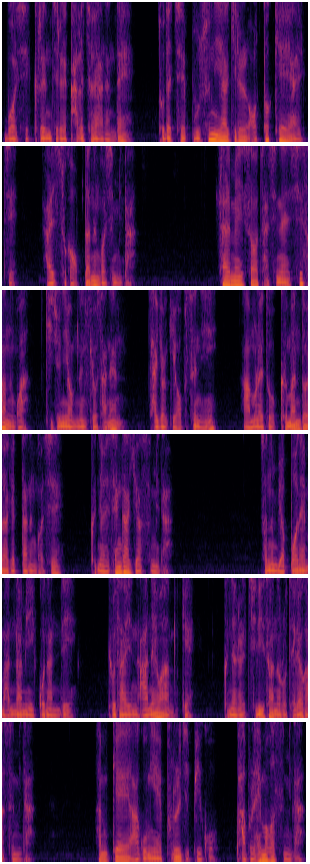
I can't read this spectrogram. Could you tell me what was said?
무엇이 그른지를 가르쳐야 하는데 도대체 무슨 이야기를 어떻게 해야 할지 알 수가 없다는 것입니다. 삶에 있어 자신의 시선과 기준이 없는 교사는 자격이 없으니 아무래도 그만둬야겠다는 것이 그녀의 생각이었습니다. 저는 몇 번의 만남이 있고 난 뒤 교사인 아내와 함께 그녀를 지리산으로 데려갔습니다. 함께 아궁이에 불을 지피고 밥을 해 먹었습니다.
